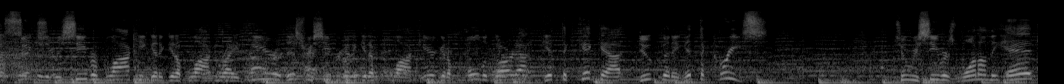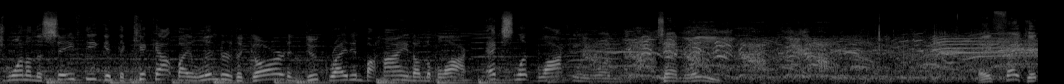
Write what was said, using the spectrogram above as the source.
A six. The receiver block, you got to get a block right here. This receiver going to get a block here, going to pull the guard out, get the kick out. Duke going to hit the crease. Two receivers, one on the edge, one on the safety. Get the kick out by Linder, the guard, and Duke right in behind on the block. Excellent blocking. 10 lead. They fake it,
